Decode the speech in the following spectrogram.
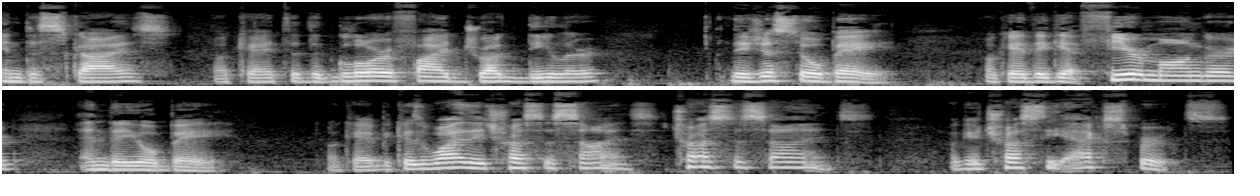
in disguise, okay, to the glorified drug dealer. They just obey, okay? They get fear mongered and they obey, okay? Because why? They trust the science. Trust the science, okay? Trust the experts.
